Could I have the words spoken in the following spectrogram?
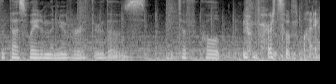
the best way to maneuver through those difficult parts of life.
